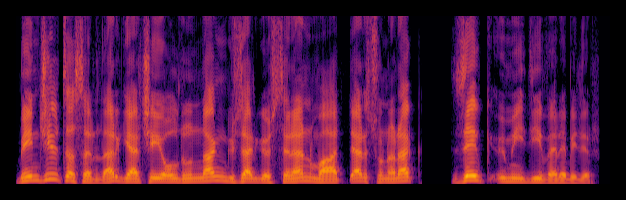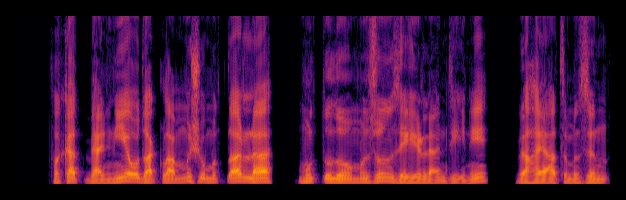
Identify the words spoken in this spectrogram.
Bencil tasarılar gerçeği olduğundan güzel gösteren vaatler sunarak zevk ümidi verebilir. Fakat benliğe odaklanmış umutlarla mutluluğumuzun zehirlendiğini ve hayatımızın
